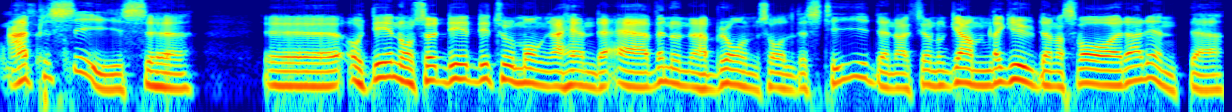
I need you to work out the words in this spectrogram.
Nej, precis. Eh, och det är något så, det, det tror många hände även under den här bronsålderstiden. Alltså de gamla gudarna svarar inte.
